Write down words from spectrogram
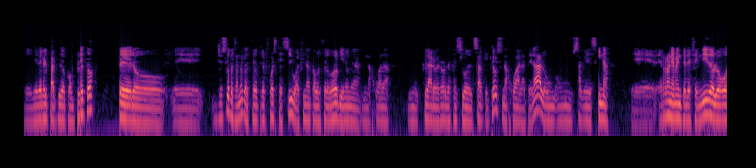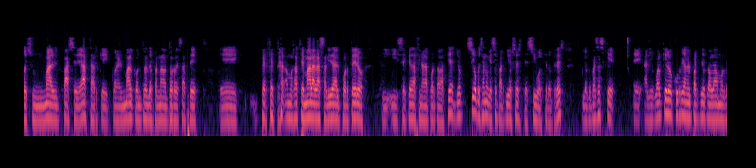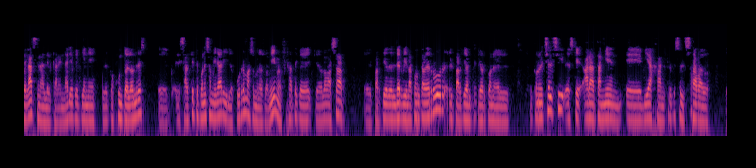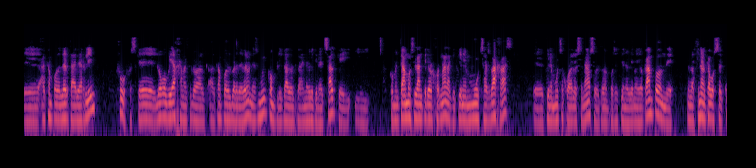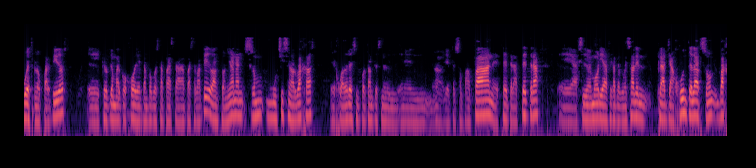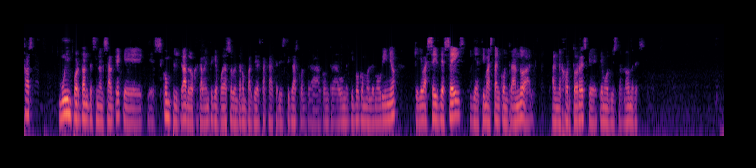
de, ver el partido completo, pero eh, yo sigo pensando que el 0-3 fue excesivo. Al fin y al cabo el 0-2 viene de una, una, jugada, un claro error defensivo del Schalke. Creo que es una jugada lateral o un saque de esquina eh, erróneamente defendido, luego es un mal pase de Azar que con el mal control de Fernando Torres hace eh, perfecta, vamos, hace mal a la salida del portero y, se queda al final la puerta vacía. Yo sigo pensando que ese partido es excesivo, el 0-3. Lo que pasa es que, eh, al igual que le ocurría en el partido que hablábamos del Arsenal, del calendario que tiene el conjunto de Londres, eh, el que te pones a mirar y le ocurre más o menos lo mismo. Fíjate que, que va a Sar, el partido del derby la Conca de Ruhr, el partido anterior con el, con el Chelsea, es que ahora también eh, viajan, creo que es el sábado, eh, al campo del Hertha de Berlín, uf, es que luego viajan al, campo del Verde Verón, es muy complicado el calendario que tiene el Schalke y, y comentábamos en la anterior jornada que tiene muchas bajas, eh, tiene muchos jugadores lesionados, sobre todo en posiciones de medio campo, donde, donde al fin y al cabo se cuecen los partidos. Eh, creo que Marco Joyer tampoco está para, esta, para este partido, Anthony Annan, son muchísimas bajas, eh, jugadores importantes en el, en el no, Jefferson Fanfan, etcétera, etcétera. Eh, así de memoria, fíjate que me salen, Clark Jan Huntelaar, son bajas muy importantes en el Salque que, es complicado, lógicamente, que pueda solventar un partido de estas características contra, contra un equipo como el de Mourinho, que lleva 6 de 6 y encima está encontrando al, al mejor Torres que, hemos visto en Londres.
